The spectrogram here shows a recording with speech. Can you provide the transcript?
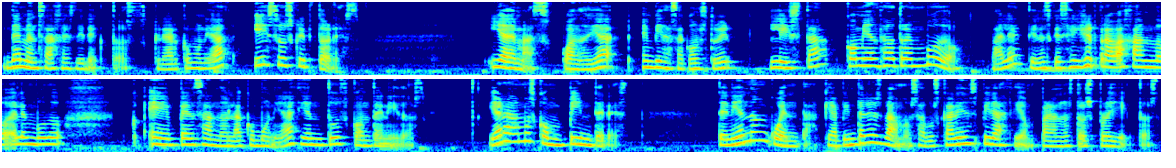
de mensajes directos, crear comunidad y suscriptores. Y además, cuando ya empiezas a construir lista, comienza otro embudo, ¿vale? Tienes que seguir trabajando el embudo eh, pensando en la comunidad y en tus contenidos. Y ahora vamos con Pinterest. Teniendo en cuenta que a Pinterest vamos a buscar inspiración para nuestros proyectos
